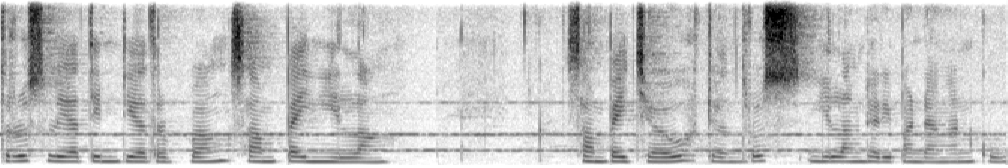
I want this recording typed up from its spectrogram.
terus liatin dia terbang sampai ngilang. Sampai jauh dan terus ngilang dari pandanganku.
